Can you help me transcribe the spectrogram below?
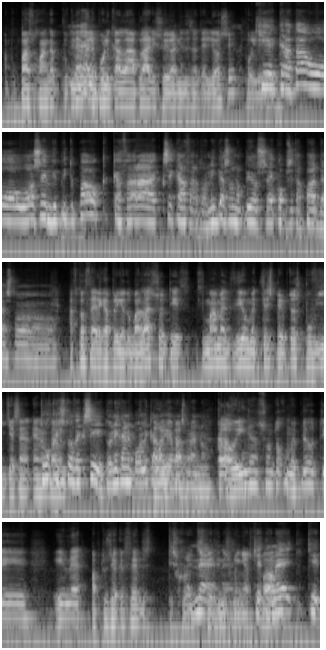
από πάση του Χουάνκα που την Ναι. έβγαλε πολύ καλά, απλά άρχισε ο Ιωαννίδης να τελειώσει. Πολύ... Και κρατάω ως MVP του ΠΑΟΚ καθαρά ξεκάθαρα τον Ίγκασον, ο οποίος έκοψε τα πάντα στο. Αυτό θα έλεγα πριν για τον Παλάσιο ότι θυμάμαι δύο με τρεις περιπτώσεις που βγήκε σε ένας. Του στο δεξί, τον είχαν πολύ καλά πολύ διαβασμένο. Καλά, ο Ίγκανσον το έχουμε πει ότι είναι από τους διακριθέντες τη χρο... Ναι, της φετινής ναι. χρονιάς και, του τον, ΠΑΟΚ. έ- και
